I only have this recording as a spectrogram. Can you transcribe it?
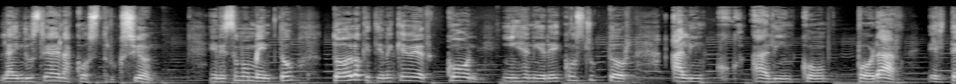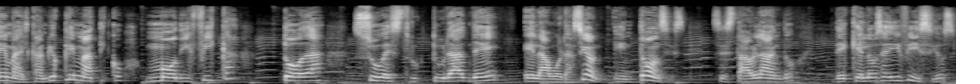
La industria de la construcción. En este momento, todo lo que tiene que ver con ingeniería y constructor, al, al incorporar el tema del cambio climático, modifica toda su estructura de elaboración. Entonces, se está hablando de que los edificios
